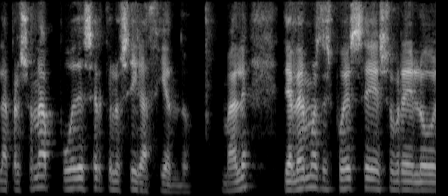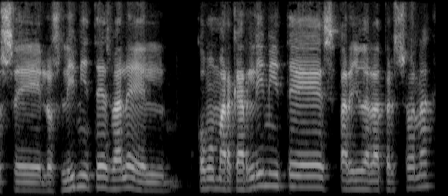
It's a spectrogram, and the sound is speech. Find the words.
la persona puede ser que lo siga haciendo, ¿vale? Ya hablaremos después eh, sobre los, eh, los límites, ¿vale? Cómo marcar límites para ayudar a la persona,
